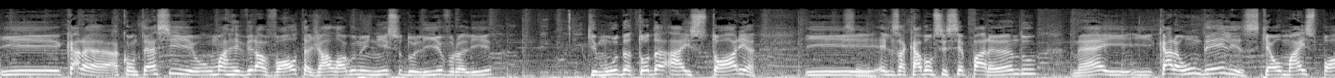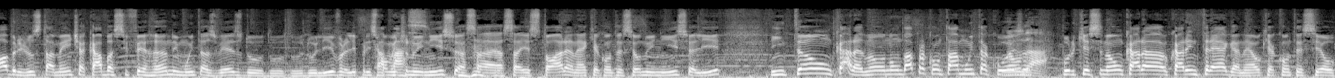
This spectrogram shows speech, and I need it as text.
E, cara, acontece uma reviravolta já logo no início do livro ali, que muda toda a história e eles acabam se separando, né? E, e, cara, um deles, que é o mais pobre, justamente, acaba se ferrando em muitas vezes do, do, do- do livro ali, principalmente Capaz. no início, essa, essa história, né, que aconteceu no início ali. Então, cara, não, não dá pra contar muita coisa, Não dá. porque senão o cara, o cara entrega, né, o que aconteceu.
